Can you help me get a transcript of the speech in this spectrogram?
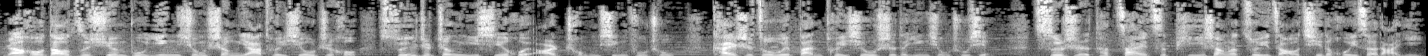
然后，道兹宣布英雄生涯退休之后，随着正义协会而重新复出，开始作为半退休式的英雄出现。此时，他再次披上了最早期的灰色大衣。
